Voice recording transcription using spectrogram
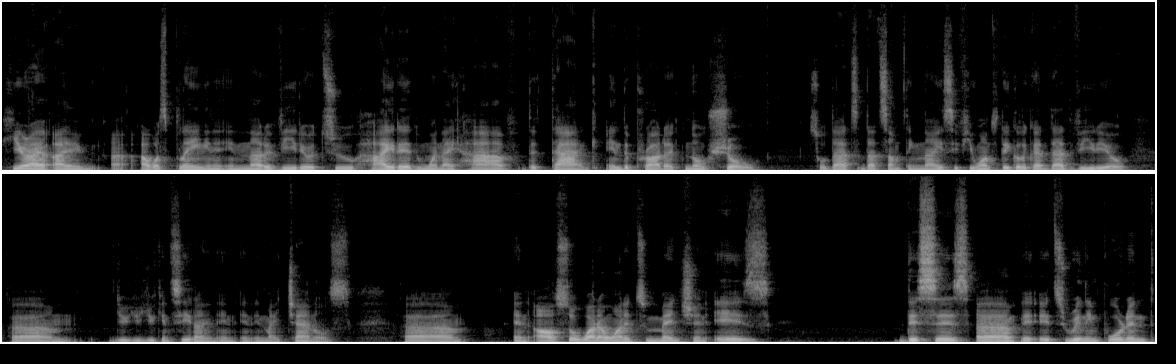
here I, I, I was playing in, in another video to hide it when I have the tag in the product no show so that's that's something nice if you want to take a look at that video um, you, you, you, can see it in, in, in my channels um, and also what I wanted to mention is this is uh, it's really important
